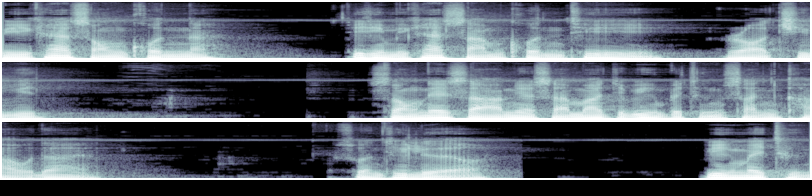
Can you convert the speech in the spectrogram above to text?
มีแค่สองคนนะ ที่จริงมีแค่สามคนที่รอดชีวิต สองในสามเนี่ยสามารถจะวิ่งไปถึงสันเขาได้ ส่วนที่เหลือวิ่งไม่ถึง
